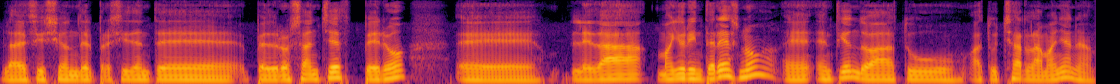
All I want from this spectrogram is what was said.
la decisión del presidente Pedro Sánchez, pero eh, le da mayor interés, ¿no? entiendo a tu, a tu charla mañana.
